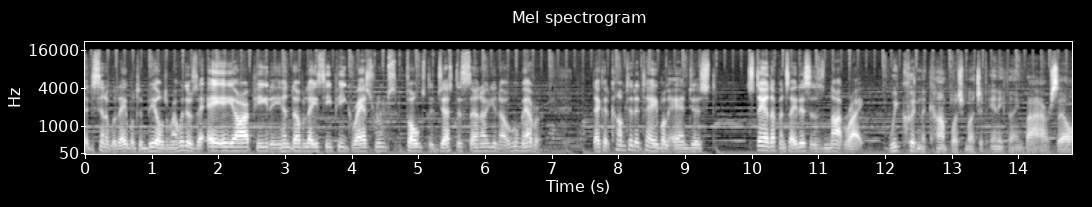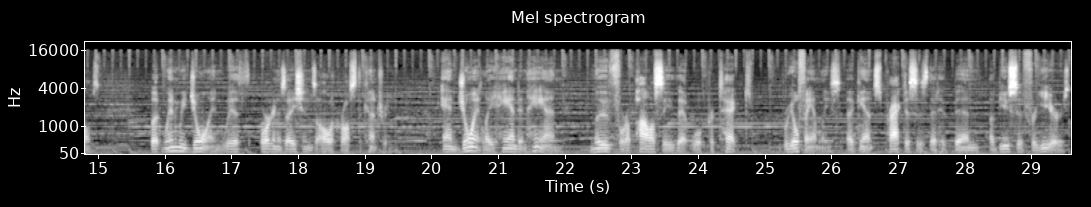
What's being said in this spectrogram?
that the Center was able to build around, whether it was the AARP, the NAACP, grassroots folks, the Justice Center, you know, whomever, that could come to the table and just stand up and say, this is not right. We couldn't accomplish much of anything by ourselves, but when we join with organizations all across the country and jointly, hand in hand, move for a policy that will protect real families against practices that have been abusive for years,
